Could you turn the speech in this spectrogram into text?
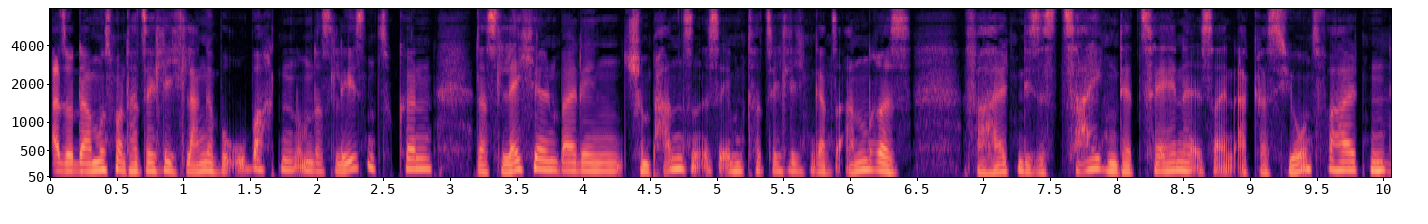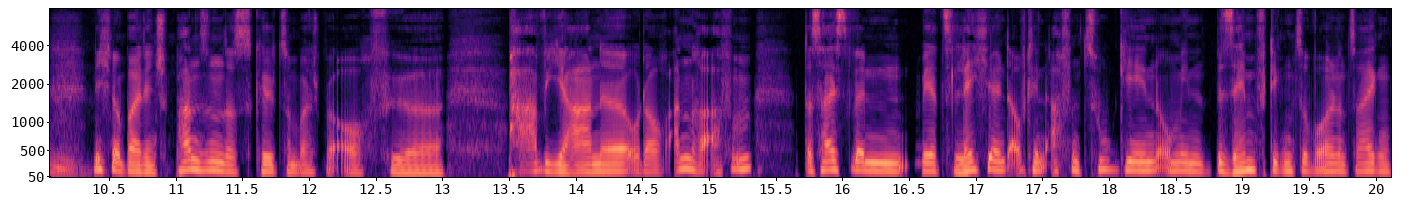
also da muss man tatsächlich lange beobachten, um das lesen zu können. Das Lächeln bei den Schimpansen ist eben tatsächlich ein ganz anderes Verhalten. Dieses Zeigen der Zähne ist ein Aggressionsverhalten. Mhm. Nicht nur bei den Schimpansen, das gilt zum Beispiel auch für Paviane oder auch andere Affen. Das heißt, wenn wir jetzt lächelnd auf den Affen zugehen, um ihn besänftigen zu wollen und zeigen,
